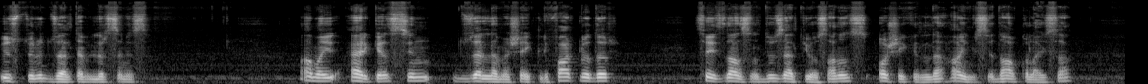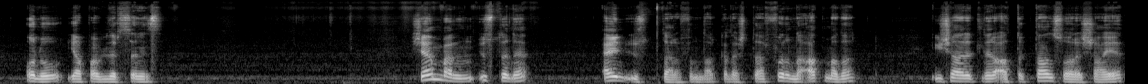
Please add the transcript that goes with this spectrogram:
üstünü düzeltebilirsiniz. Ama herkesin düzenleme şekli farklıdır. Siz nasıl düzeltiyorsanız o şekilde hangisi daha kolaysa onu yapabilirsiniz. Şembalin üstüne en üst tarafında arkadaşlar fırına atmadan işaretleri attıktan sonra şayet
